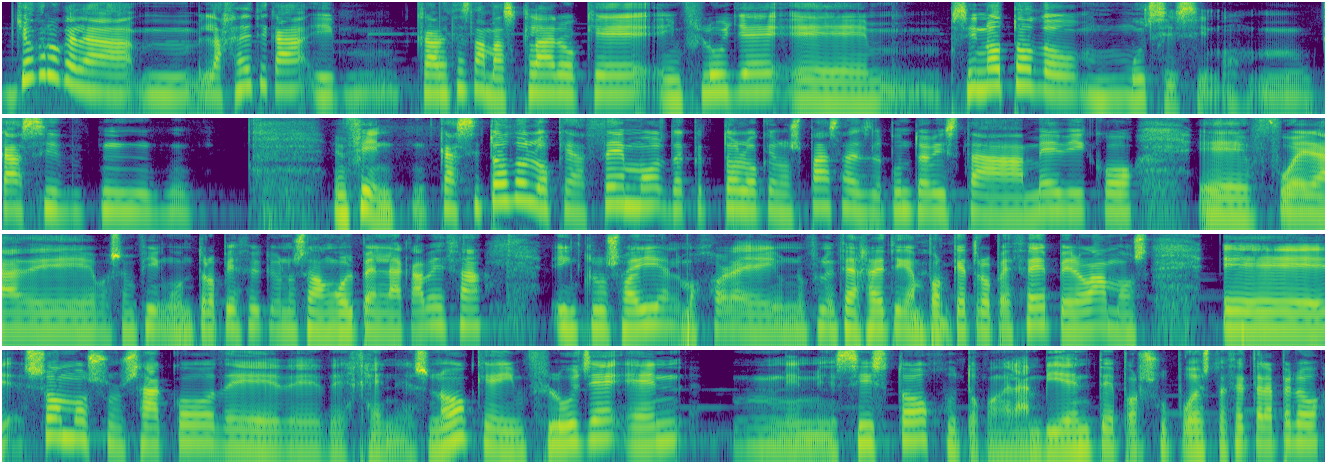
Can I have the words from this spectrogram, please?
yo creo que la, mm, la, genética y cada vez está más claro que influye, em, si no todo, muchísimo, mm, casi mm, en fin, casi todo lo que hacemos, de todo lo que nos pasa desde el punto de vista médico, eh, fuera de, pues en fin, un tropiezo que uno se da un golpe en la cabeza, incluso ahí a lo mejor hay una influencia genética en por qué tropecé, pero vamos, eh, somos un saco de, de genes, ¿no? Que influye en insisto, junto con el ambiente, por supuesto, etcétera, pero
